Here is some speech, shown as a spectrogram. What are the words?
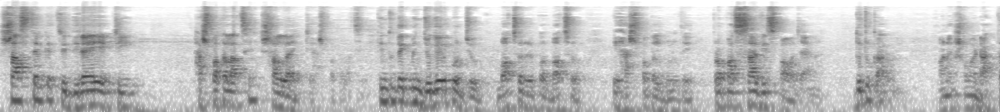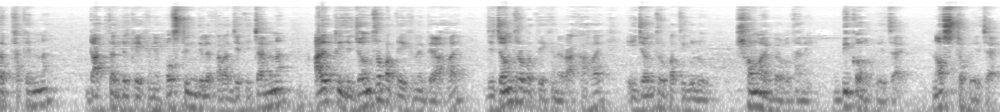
স্বাস্থ্যের ক্ষেত্রে দিরাই একটি হাসপাতাল আছে সাল্লা একটি হাসপাতাল আছে। কিন্তু দেখবেন যুগের পর যুগ, বছরের পর বছর এই হাসপাতালগুলোতে প্রপার সার্ভিস পাওয়া যায় না। দুটো কারণে। অনেক সময় ডাক্তার থাকেন না ডাক্তারদেরকে এখানে পোস্টিং দিলে তারা যেতে চান না। আরেকটি যে যন্ত্রপাতি এখানে দেওয়া হয়, যে যন্ত্রপাতি এখানে রাখা হয়, এই যন্ত্রপাতিগুলো সময়ের ব্যবধানে বিকল হয়ে যায়, নষ্ট হয়ে যায়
